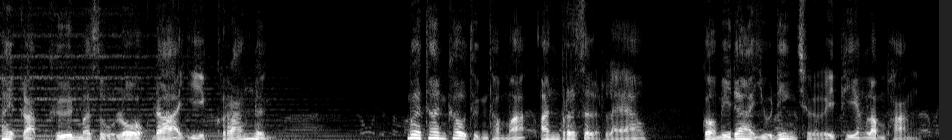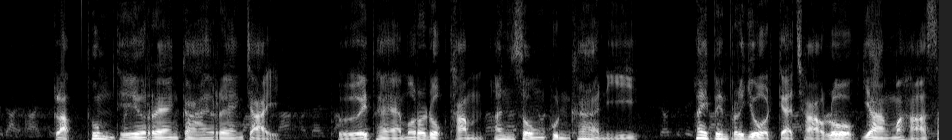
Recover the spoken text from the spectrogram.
ให้กลับคืนมาสู่โลกได้อีกครั้งหนึ่ง เมื่อท่านเข้าถึงธรรมะอันประเสริฐแล้ว ก็มิได้อยู่นิ่งเฉยเพียงลำพัง กลับทุ่มเทแรงกายแรงใจ เผยแผ่มรดกธรรมอันทรงคุณค่านี้ ให้เป็นประโยชน์แก่ชาวโลกอย่างมหาศ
